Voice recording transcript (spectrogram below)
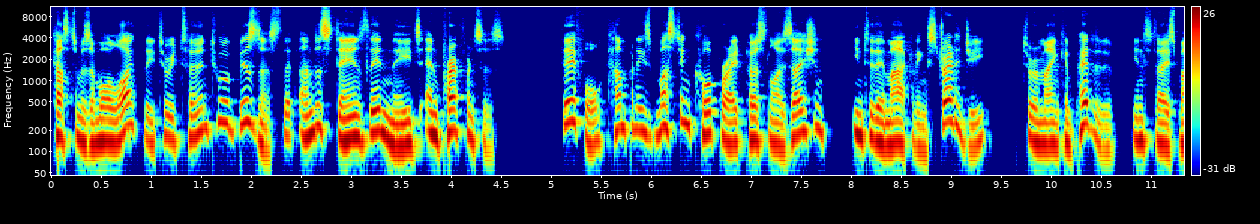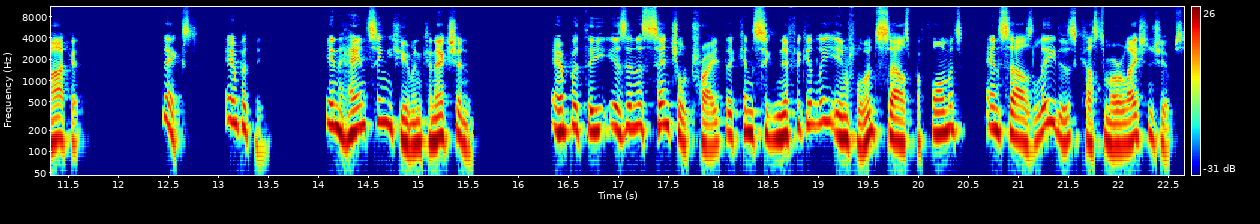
Customers are more likely to return to a business that understands their needs and preferences. Therefore, companies must incorporate personalization into their marketing strategy to remain competitive in today's market. Next, empathy. Enhancing human connection. Empathy is an essential trait that can significantly influence sales performance and sales leaders' customer relationships.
